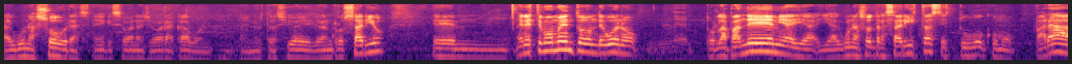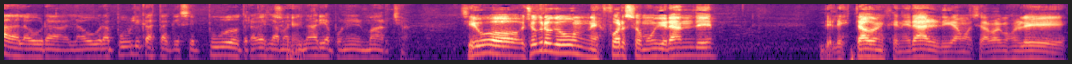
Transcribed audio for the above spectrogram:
algunas obras que se van a llevar a cabo en, nuestra ciudad del Gran Rosario. En este momento donde bueno por la pandemia y, algunas otras aristas estuvo como parada la obra la obra pública hasta que se pudo otra vez la maquinaria poner en marcha. Sí, hubo, yo creo que hubo un esfuerzo muy grande del Estado en general, digamos, llamémosle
